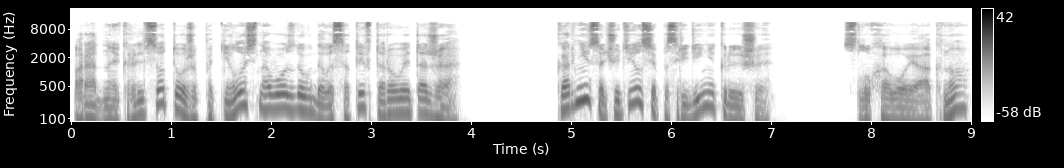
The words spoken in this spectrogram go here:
Парадное крыльцо тоже поднялось на воздух до высоты второго этажа, Карниз очутился посредине крыши. Слуховое окно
